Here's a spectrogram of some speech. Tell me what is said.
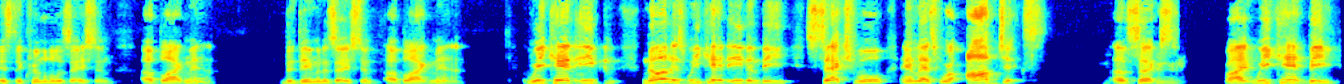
is the criminalization of Black men, the demonization of Black men. We can't even, notice we can't even be sexual unless we're objects of sex. Mm-hmm. Right? We can't be,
